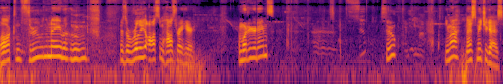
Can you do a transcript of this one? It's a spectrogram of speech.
Walking through the neighborhood. There's a really awesome house right here. And what are your names? Uh, Sue? Sue? Ima. Nice to meet you guys.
